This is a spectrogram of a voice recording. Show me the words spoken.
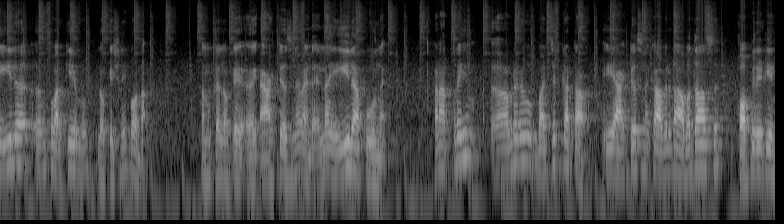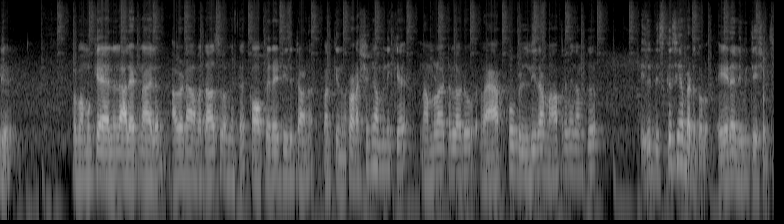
എയിൽ നമുക്ക് വർക്ക് ചെയ്യുമ്പോൾ ലൊക്കേഷനിൽ പോകണ്ട നമുക്ക് ലൊക്കേ ആക്ടേഴ്സിനെ വേണ്ട. എല്ലാം എയിലാണ് പോകുന്നത് കാരണം അത്രയും അവിടെ ഒരു ബഡ്ജറ്റ് കട്ടാണ് ഈ ആക്ടേഴ്സിനൊക്കെ അവരുടെ അവതാസ് കോപ്പിറൈറ്റ് ചെയ്യേണ്ടി വരും. ഇപ്പോൾ മമ്മൂക്കി ആയാലും ലാലേട്ടനായാലും അവരുടെ അവതാസ് വന്നിട്ട് കോപ്പിറൈറ്റ് ചെയ്തിട്ടാണ് വർക്ക് ചെയ്യുന്നത്. പ്രൊഡക്ഷൻ കമ്പനിക്ക് നമ്മളായിട്ടുള്ള ഒരു റാപ്പ് ബിൽഡ് ചെയ്താൽ മാത്രമേ നമുക്ക് ഇത് ഡിസ്കസ് ചെയ്യാൻ പറ്റത്തുള്ളൂ. എയുടെ ലിമിറ്റേഷൻസ്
